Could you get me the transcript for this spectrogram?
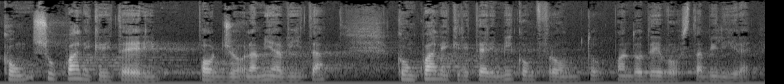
con, su quali criteri poggio la mia vita, con quali criteri mi confronto quando devo stabilire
